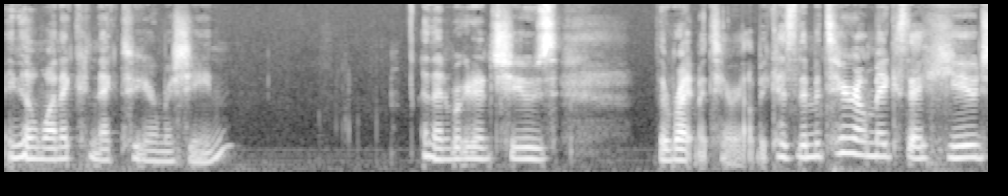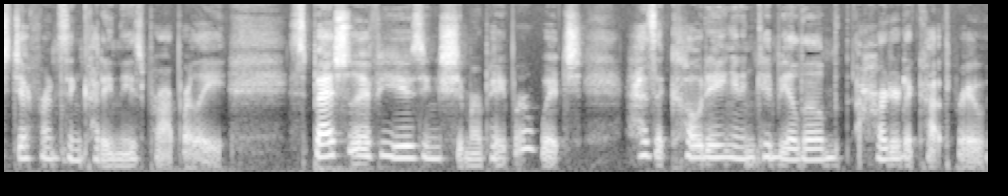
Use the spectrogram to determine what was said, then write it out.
And you'll want to connect to your machine. And then we're going to choose the right material because the material makes a huge difference in cutting these properly, especially if you're using shimmer paper, which has a coating and can be a little harder to cut through.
